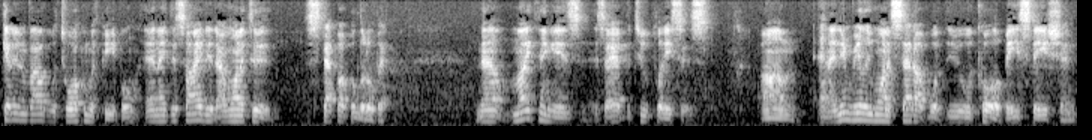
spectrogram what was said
getting involved with talking with people, and I decided I wanted to step up a little bit. Now, my thing is, is I have the two places, um, and I didn't really want to set up what you would call a base station,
